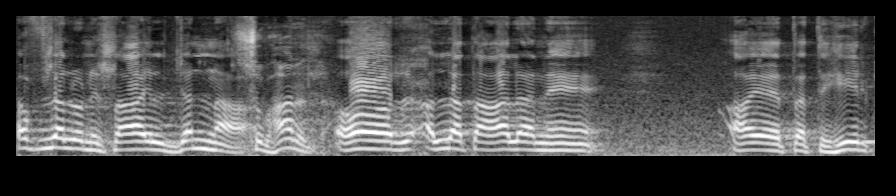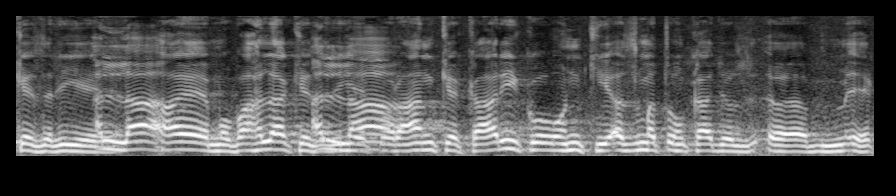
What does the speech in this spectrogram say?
افضل و نساء الجنہ۔ سبحان اللہ۔ اور اللہ تعالیٰ نے آئے تطہیر کے ذریعے اللہ آئے مباہلہ کے ذریعے قرآن کے قاری کو ان کی عظمتوں کا جو ایک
